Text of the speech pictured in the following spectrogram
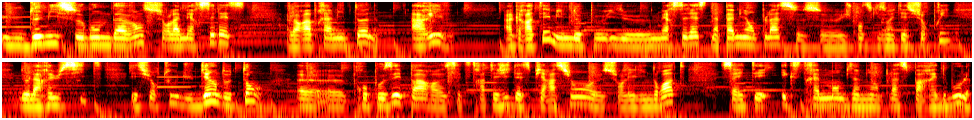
une demi-seconde d'avance sur la Mercedes. Alors après Hamilton arrive, à gratter, mais il ne peut, Mercedes n'a pas mis en place ce, je pense qu'ils ont été surpris de la réussite et surtout du gain de temps euh, proposé par euh, cette stratégie d'aspiration euh, sur les lignes droites. Ça a été extrêmement bien mis en place par Red Bull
